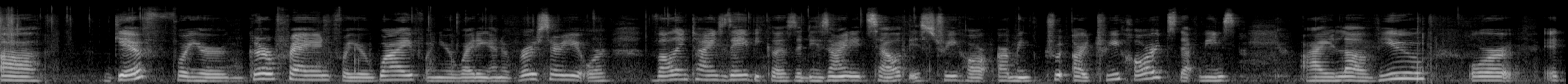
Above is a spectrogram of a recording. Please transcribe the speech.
uh, gift for your girlfriend, for your wife on your wedding anniversary or Valentine's Day because the design itself is three heart I mean are three hearts. That means I love you or it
